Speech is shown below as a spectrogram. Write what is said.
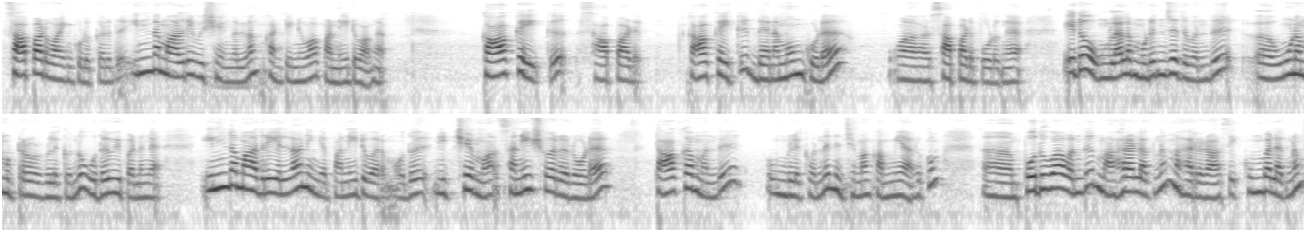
சாப்பாடு வாங்கி கொடுக்கறது இந்த மாதிரி விஷயங்கள்லாம் கண்டினியூவாக பண்ணிட்டு வாங்க. காக்கைக்கு சாப்பாடு காக்கைக்கு தினமும் கூட சாப்பாடு போடுங்க. ஏதோ உங்களால் முடிஞ்சது வந்து ஊனமுற்றவர்களுக்கு வந்து உதவி பண்ணுங்கள் இந்த மாதிரியெல்லாம் நீங்கள் பண்ணிட்டு வரும்போது நிச்சயமாக சனீஸ்வரரோட தாக்கம் வந்து உங்களுக்கு வந்து நிச்சயமாக கம்மியாக இருக்கும். பொதுவாக வந்து மகர லக்னம் மகர ராசி கும்ப லக்னம்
